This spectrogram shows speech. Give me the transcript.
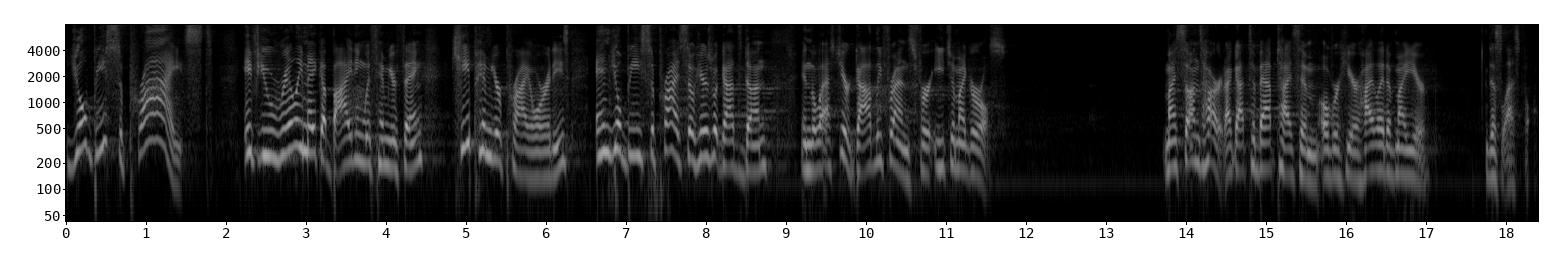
you'll be surprised. If you really make abiding with Him your thing, keep Him your priorities, and you'll be surprised. So here's what God's done in the last year godly friends for each of my girls. My son's heart, I got to baptize him over here, highlight of my year, this last fall.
